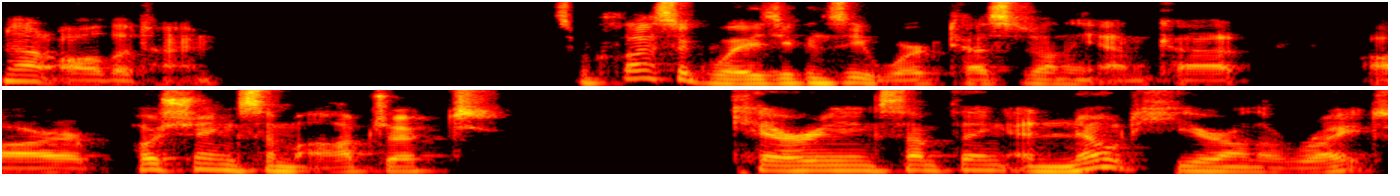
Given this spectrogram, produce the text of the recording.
not all the time. Some classic ways you can see work tested on the MCAT are pushing some object, carrying something, and note here on the right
